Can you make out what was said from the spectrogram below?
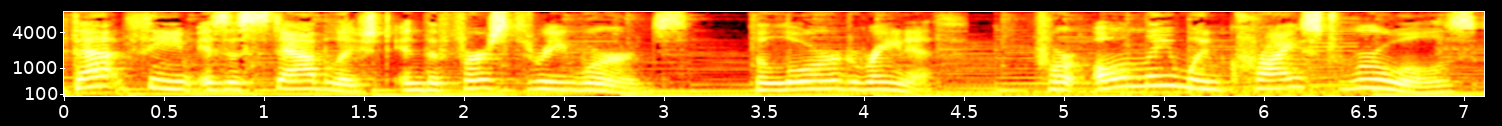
That theme is established in the first three words The Lord reigneth. For only when Christ rules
